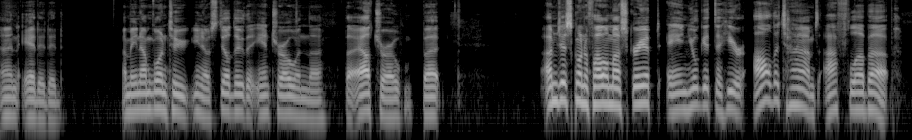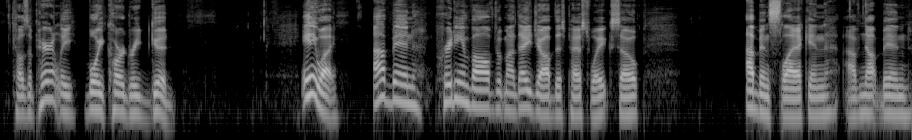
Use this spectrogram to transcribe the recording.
unedited. I mean, I'm going to, you know, still do the intro and the, the outro, but I'm just going to follow my script and you'll get to hear all the times I flub up because apparently boy card read good. Anyway, I've been pretty involved with my day job this past week, so I've been slacking. I've not been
